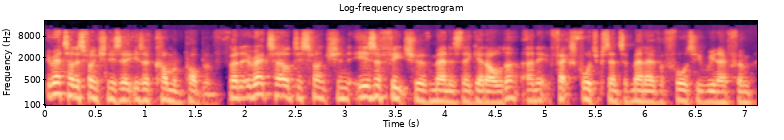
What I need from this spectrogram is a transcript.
Erectile dysfunction is a, is a common problem, but erectile dysfunction is a feature of men as they get older, and it affects 40% of men over 40. We know from,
